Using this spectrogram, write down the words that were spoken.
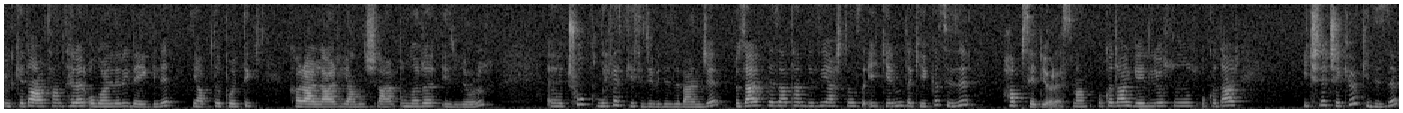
ülkede artan terör olayları ile ilgili yaptığı politik kararlar, yanlışlar bunları izliyoruz. E, çok nefes kesici bir dizi bence. Özellikle zaten dizi açtığınızda ilk 20 dakika sizi hapsediyor resmen. O kadar geriliyorsunuz, o kadar içine çekiyor ki dizi.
